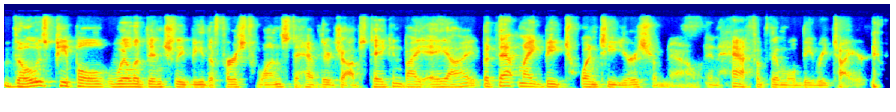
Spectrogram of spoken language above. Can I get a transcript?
those people will eventually be the first ones to have their jobs taken by AI, but that might be 20 years from now, and half of them will be retired.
